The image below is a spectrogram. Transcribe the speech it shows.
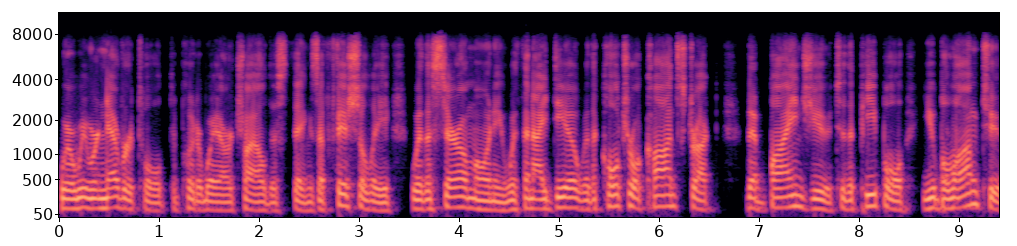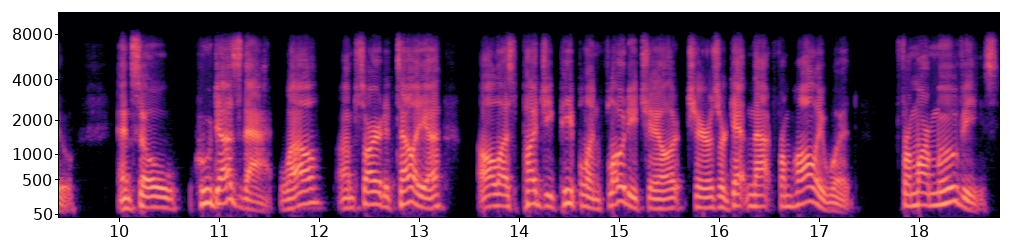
where we were never told to put away our childish things officially with a ceremony, with an idea, with a cultural construct that binds you to the people you belong to. And so, who does that? Well, I'm sorry to tell you, all us pudgy people in floaty chair, chairs are getting that from Hollywood, from our movies,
